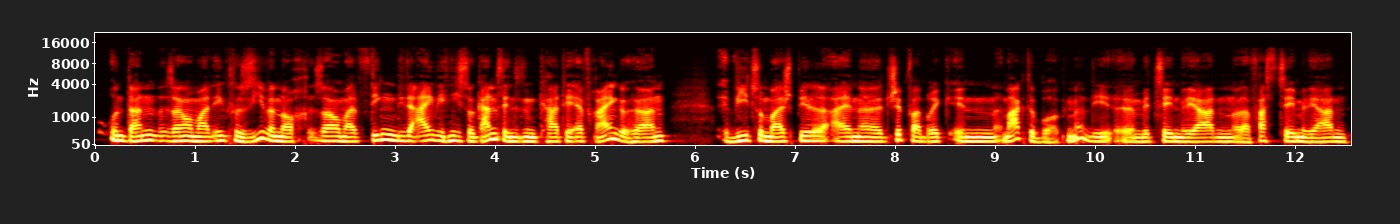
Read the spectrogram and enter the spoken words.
und dann, sagen wir mal, inklusive noch, sagen wir mal, Dingen, die da eigentlich nicht so ganz in diesen KTF reingehören, wie zum Beispiel eine Chipfabrik in Magdeburg, ne, die äh, mit 10 Milliarden oder fast 10 Milliarden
